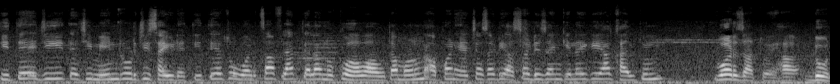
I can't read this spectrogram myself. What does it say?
तिथे जी त्याची मेन रोडची साईड आहे तिथे जो वरचा फ्लॅप त्याला नको हवा होता. म्हणून आपण ह्याच्यासाठी असं डिझाईन केलं आहे की हा खालतून वर जातो आहे हा डोर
